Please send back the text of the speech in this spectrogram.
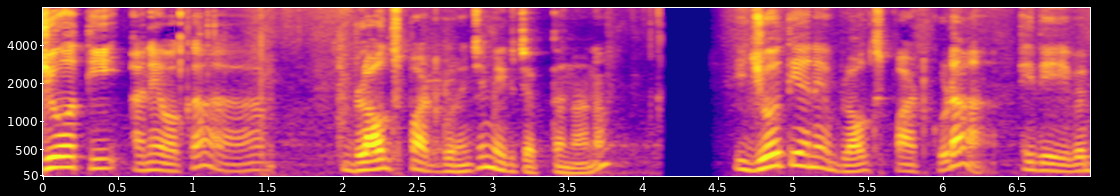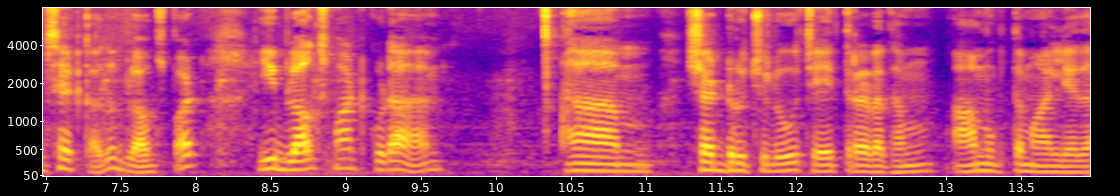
జ్యోతి అనే ఒక బ్లాగ్ స్పాట్ గురించి మీకు చెప్తున్నాను. ఈ జ్యోతి అనే బ్లాగ్ స్పాట్ కూడా ఇది వెబ్సైట్ కాదు బ్లాగ్ స్పాట్. ఈ బ్లాగ్ స్పాట్ కూడా ఆమ్, షడ్రుచులు చైత్రరథం ఆముక్తమాల్యద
